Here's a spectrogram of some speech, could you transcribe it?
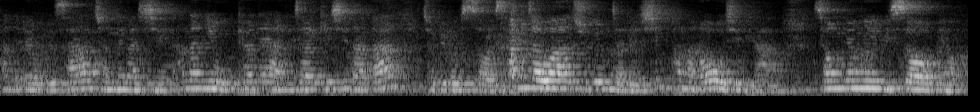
하늘에 오르사 전능하신 하나님 우편에 앉아 계시다가 저리로서 산자와 죽은 자를 심판하러 오시리라 성령을 믿사오며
